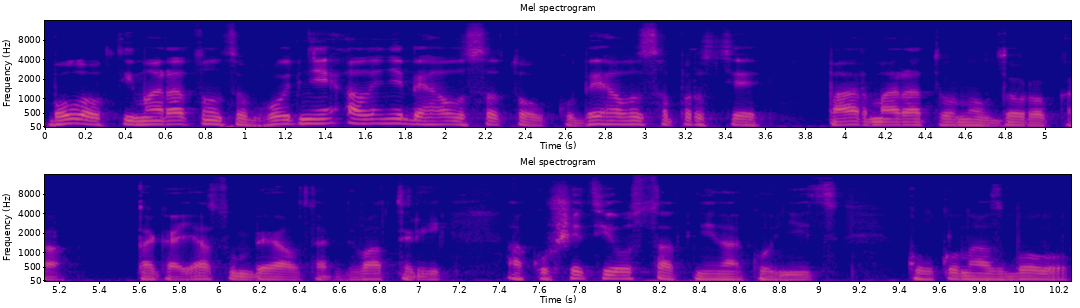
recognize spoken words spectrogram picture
bolo tým maratóncom hodne, ale nebehalo sa toľko. Behalo sa proste pár maratónov do roka. Tak aj ja som behal tak 2-3, ako všetci ostatní nakoniec, koľko nás bolo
